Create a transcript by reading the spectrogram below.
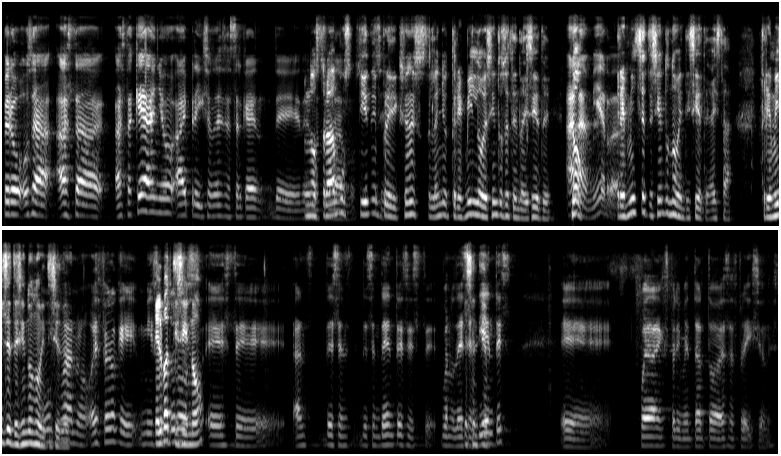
Pero, o sea, ¿hasta, ¿hasta qué año hay predicciones acerca de, de, de Nostradamus Nostradamus? tiene Sí. predicciones hasta el año 3977. ¡A No, la mierda! 3797, ahí está. Uf, 3797. mano, espero que mis Él futuros vaticinó, este, descendentes, este, bueno, descendiente. descendientes, eh, puedan experimentar todas esas predicciones.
